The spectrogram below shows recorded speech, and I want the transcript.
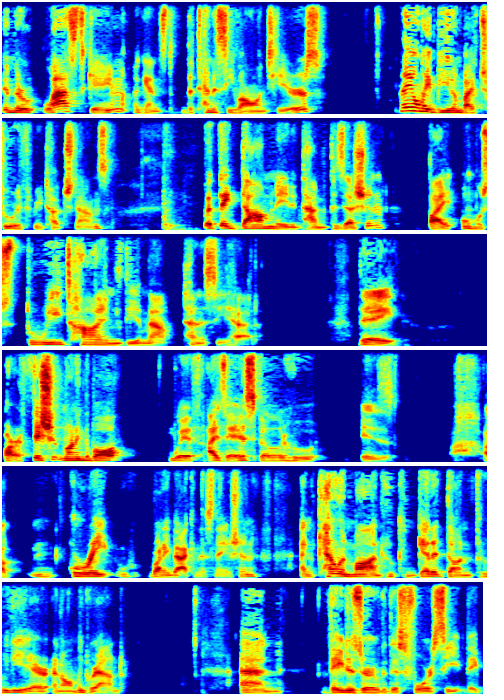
In their last game against the Tennessee Volunteers, they only beat them by two or three touchdowns, but they dominated time of possession by almost three times the amount Tennessee had. They are efficient running the ball with Isaiah Spiller, who is a great running back in this nation, and Kellen Mond, who can get it done through the air and on the ground. And they deserved this four seed. They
